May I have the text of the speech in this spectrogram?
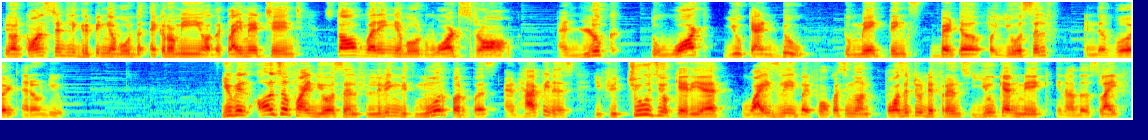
you are constantly gripping about the economy or the climate change, stop worrying about what's wrong and look to what you can do to make things better for yourself and the world around you. You will also find yourself living with more purpose and happiness if you choose your career wisely by focusing on positive difference you can make in others' life.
